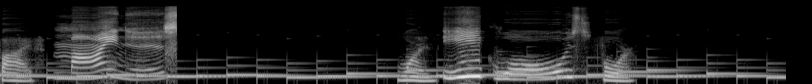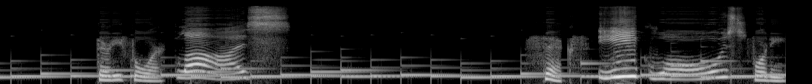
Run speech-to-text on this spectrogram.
5 minus 1 equals 4 34 plus 6 equals 40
